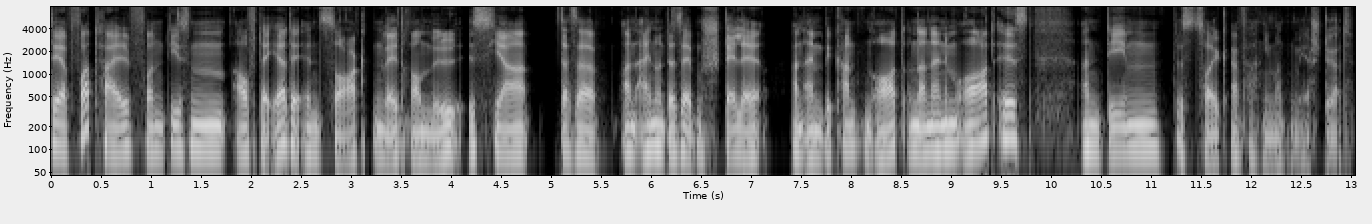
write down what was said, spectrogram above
der Vorteil von diesem auf der Erde entsorgten Weltraummüll ist ja, dass er an ein und derselben Stelle an einem bekannten Ort und an einem Ort ist, an dem das Zeug einfach niemanden mehr stört.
